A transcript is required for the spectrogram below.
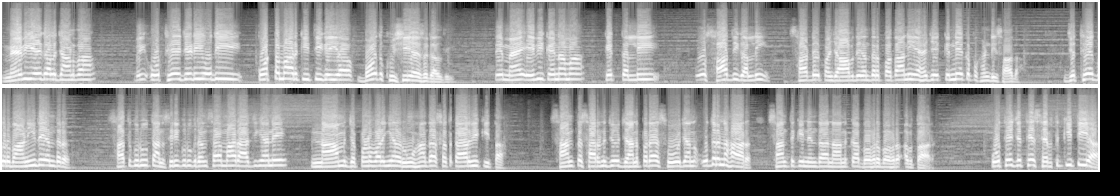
ਮੈਂ ਵੀ ਇਹ ਗੱਲ ਜਾਣਦਾ ਵੀ ਉੱਥੇ ਜਿਹੜੀ ਉਹਦੀ ਕੁੱਟਮਾਰ ਕੀਤੀ ਗਈ ਆ, ਬਹੁਤ ਖੁਸ਼ੀ ਆ ਇਸ ਗੱਲ ਦੀ। ਤੇ ਮੈਂ ਇਹ ਵੀ ਕਹਿਣਾ ਵਾਂ ਕਿ ਕੱਲੀ ਉਹ ਸਾਧ ਦੀ ਗੱਲ ਨਹੀਂ, ਸਾਡੇ ਪੰਜਾਬ ਦੇ ਅੰਦਰ ਪਤਾ ਨਹੀਂ ਇਹੋ ਜਿਹੇ ਕਿੰਨੇ ਕੁ ਪਖੰਡੀ ਸਾਧ ਆ। ਜਿੱਥੇ ਗੁਰਬਾਣੀ ਦੇ ਅੰਦਰ ਸਤਿਗੁਰੂ ਧੰਨ ਸ੍ਰੀ ਗੁਰੂ ਗ੍ਰੰਥ ਸਾਹਿਬ ਮਹਾਰਾਜ ਜੀਆਂ ਨੇ ਨਾਮ ਜਪਣ ਵਾਲੀਆਂ ਰੂਹਾਂ ਦਾ ਸਤਿਕਾਰ ਵੀ ਕੀਤਾ। ਸੰਤ ਸਰਨ ਜੋ ਜਨ ਪਰੈ ਸੋ ਜਨ ਉਦਰਨਹਾਰ ਸੰਤ ਕੀ ਨਿੰਦਾ ਨਾਨਕਾ ਬਹੁਰ ਬਹੁਰ ਅਵਤਾਰ। ਉਥੇ ਜਿੱਥੇ ਸਿਫਤ ਕੀਤੀ ਆ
